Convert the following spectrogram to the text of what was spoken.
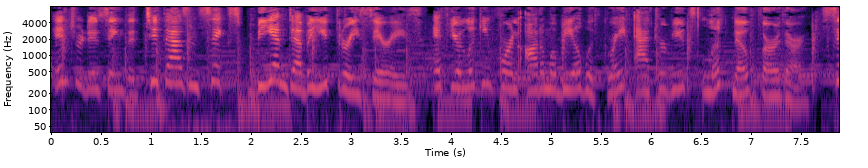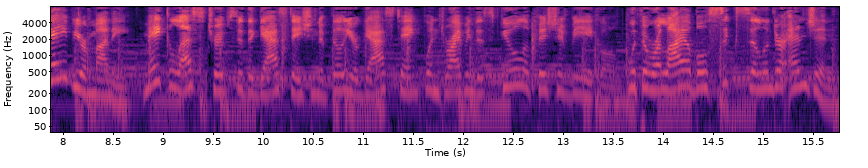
Introducing the 2006 BMW 3 Series. If you're looking for an automobile with great attributes, look no further. Save your money. Make less trips to the gas station to fill your gas tank when driving this fuel-efficient vehicle. With a reliable six-cylinder engine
